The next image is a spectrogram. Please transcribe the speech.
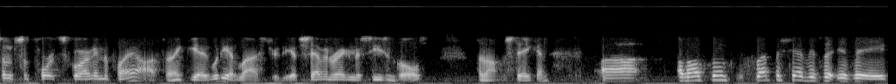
some support scoring in the playoffs. I think he had what do you have last year? He had seven regular season goals, if I'm not mistaken. Uh, and I think Slepyshev is a, is a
